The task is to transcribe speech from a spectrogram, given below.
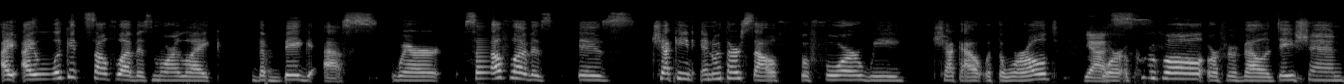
I, I look at self-love as more like the big s where self-love is is checking in with ourselves before we check out with the world yes. for approval or for validation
